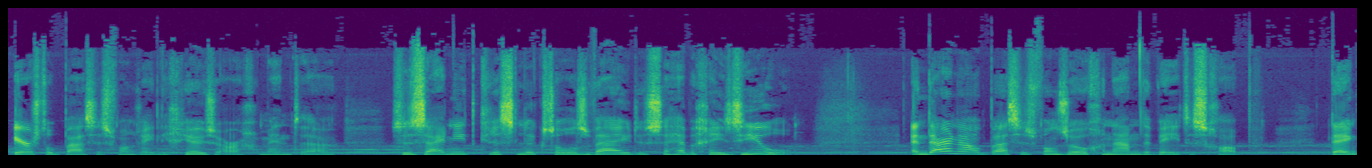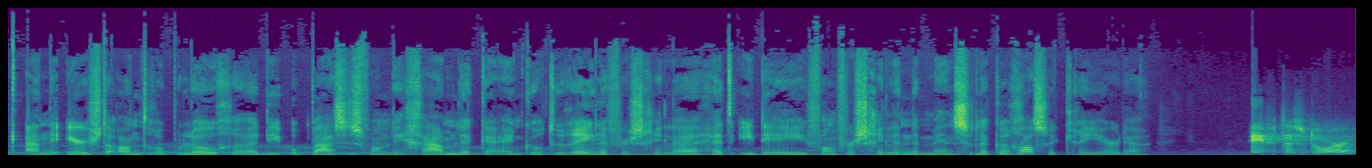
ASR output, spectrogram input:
Eerst op basis van religieuze argumenten. Ze zijn niet christelijk zoals wij, dus ze hebben geen ziel. En daarna op basis van zogenaamde wetenschap. Denk aan de eerste antropologen die op basis van lichamelijke en culturele verschillen het idee van verschillende menselijke rassen creëerden. Even tussendoor,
